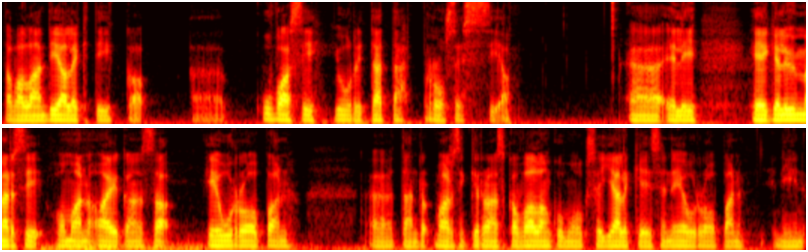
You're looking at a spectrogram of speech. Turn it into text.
tavallaan dialektiikka kuvasi juuri tätä prosessia. Eli Hegel ymmärsi oman aikansa Euroopan tämän varsinkin Ranskan vallankumouksen jälkeisen Euroopan, niin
